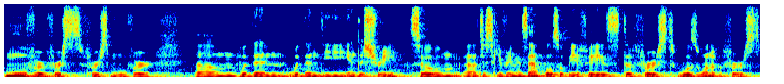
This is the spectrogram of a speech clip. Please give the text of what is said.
mover, first first mover um, within within the industry. So uh, just to give you an example, so BFA is the first was one of the first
